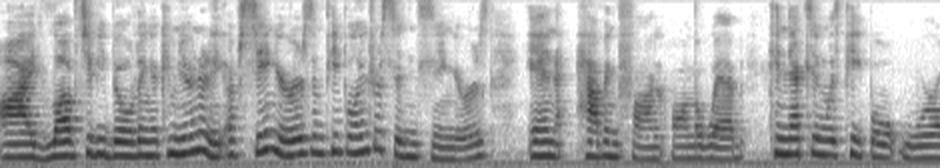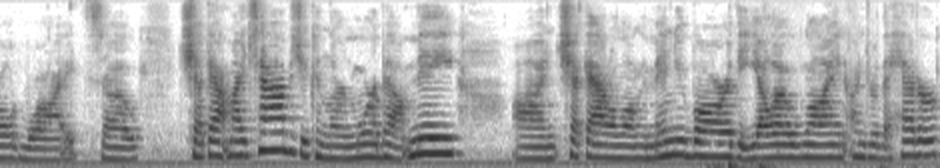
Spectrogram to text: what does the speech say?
I'd love to be building a community of seniors and people interested in seniors in having fun on the web, connecting with people worldwide. So check out my tabs. You can learn more about me. And check out along the menu bar, the yellow line under the header.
